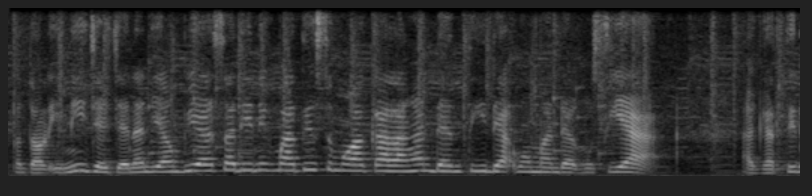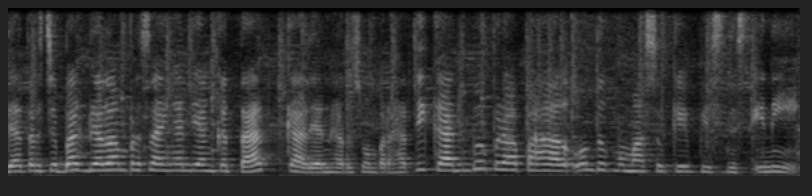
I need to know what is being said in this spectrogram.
pentol ini jajanan yang biasa dinikmati semua kalangan dan tidak memandang usia. Agar tidak terjebak dalam persaingan yang ketat, kalian harus memperhatikan beberapa hal untuk memasuki bisnis ini.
